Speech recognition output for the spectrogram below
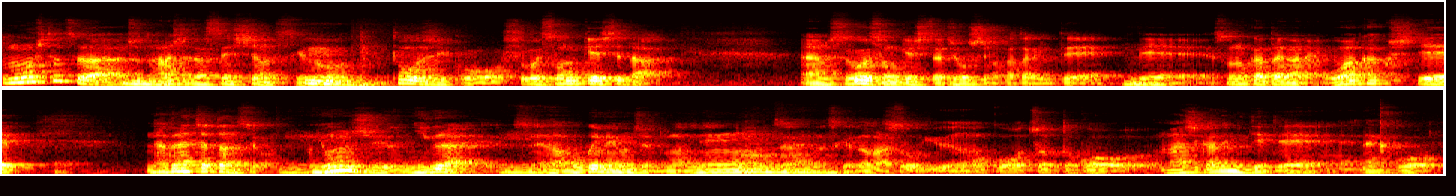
ともう一つはちょっと話脱線しちゃうんですけど、うん。当時こうすごい尊敬してたあのすごい尊敬してた上司の方がいて、うん。でその方がねお若くして亡くなっちゃったんですよ、ん。42ぐらいですね、うん。まあ、僕今40もう2年後のことなんですけど、だからそういうのをこうちょっとこう間近で見ててなんかこ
